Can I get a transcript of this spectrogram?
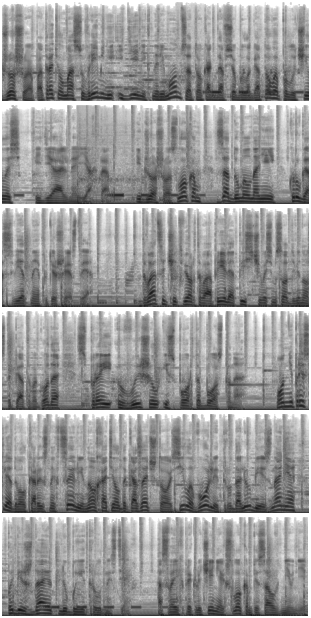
Джошуа потратил массу времени и денег на ремонт, зато когда все было готово, получилась идеальная яхта. И Джошуа с Локом задумал на ней кругосветное путешествие. 24 апреля 1895 года Спрей вышел из порта Бостона. Он не преследовал корыстных целей, но хотел доказать, что сила воли, трудолюбие и знания побеждают любые трудности. О своих приключениях Слоком писал в дневник.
